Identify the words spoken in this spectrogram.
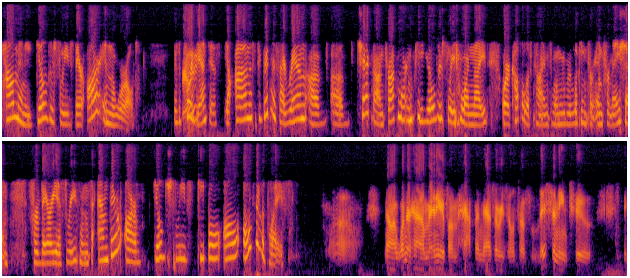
how many Gildersleeves there are in the world. There's a poor dentist. Yeah, honest to goodness, I ran a, a check on Throckmorton P. Gildersleeve one night, or a couple of times when we were looking for information for various reasons, and there are Gildersleeve people all over the place. Wow. Now I wonder how many of them happened as a result of listening to the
